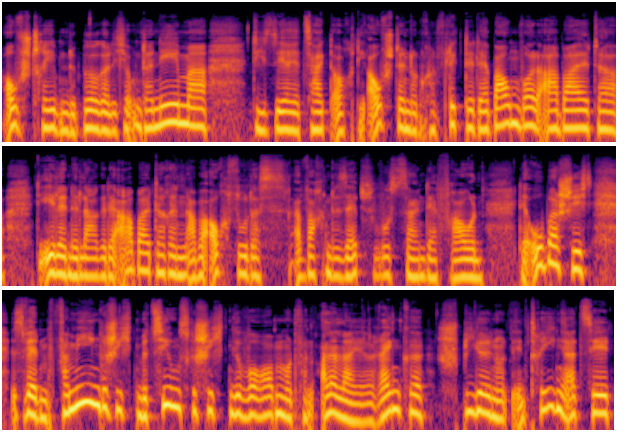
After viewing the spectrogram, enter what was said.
aufstrebende bürgerliche Unternehmer. Die Serie zeigt auch die Aufstände und Konflikte der Baumwollarbeiter, die elende Lage der Arbeiterinnen, aber auch so das Erwachen aufwachende Selbstbewusstsein der Frauen der Oberschicht. Es werden Familiengeschichten, Beziehungsgeschichten geworben und von allerlei Ränke, Spielen und Intrigen erzählt,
